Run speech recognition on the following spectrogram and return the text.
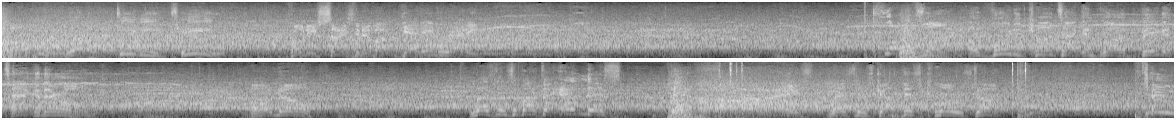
Oh, what a DDT. Cody sizing him up, getting ready. Avoided contact and brought a big attack of their own. Oh, no. Lesnar's about to end this. Five, Lesnar's got this closed up. two,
